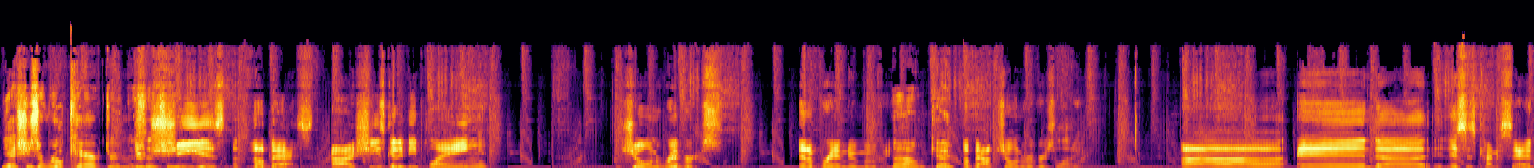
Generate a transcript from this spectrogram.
Yeah, she's a real character in this. Dude, isn't she is the best. Uh, she's going to be playing Joan Rivers in a brand new movie Oh, okay. about Joan Rivers' life. Uh, and uh, this is kind of sad.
